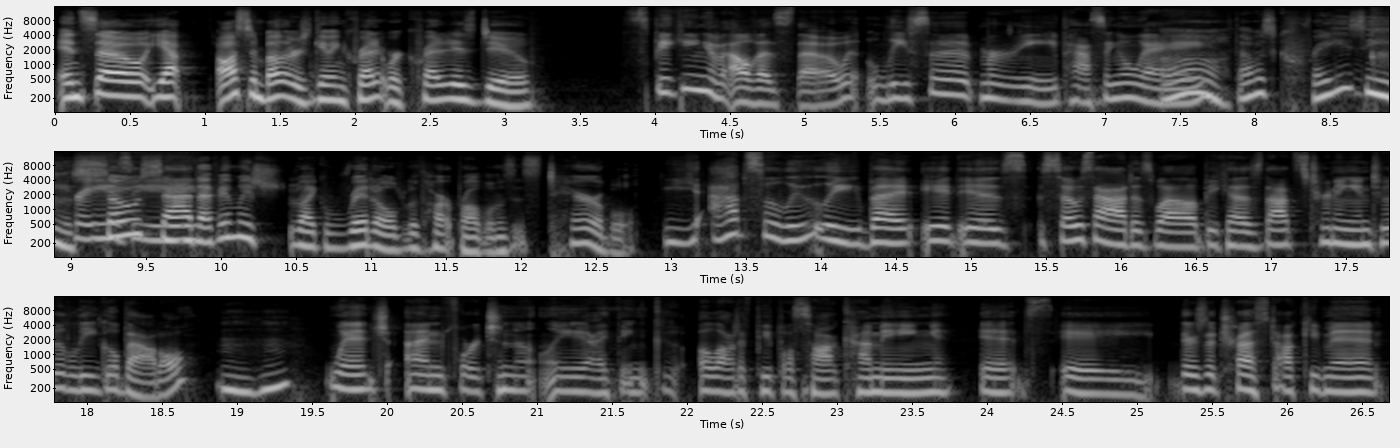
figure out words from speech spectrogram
And so, yep, Austin Butler is giving credit where credit is due. Speaking of Elvis, though, Lisa Marie passing away. Oh, that was crazy. So sad. That family's like riddled with heart problems. It's terrible. Yeah, absolutely. But it is so sad as well because that's turning into a legal battle, Mm-hmm. Which unfortunately I think a lot of people saw coming. It's a, there's a trust document.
